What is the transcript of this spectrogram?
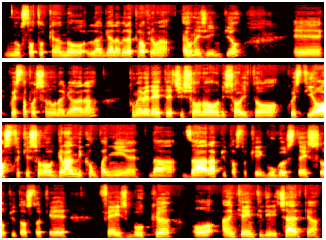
non sto toccando la gara vera e propria, ma è un esempio. Eh, questa può essere una gara. Come vedete ci sono di solito questi host che sono grandi compagnie da Zara, piuttosto che Google stesso, piuttosto che Facebook o anche enti di ricerca,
